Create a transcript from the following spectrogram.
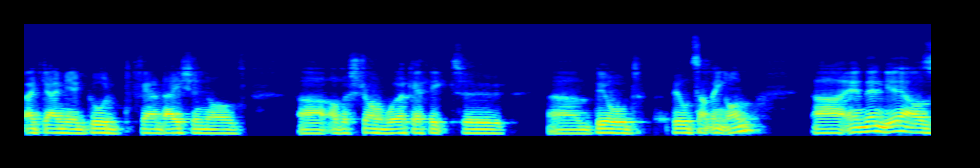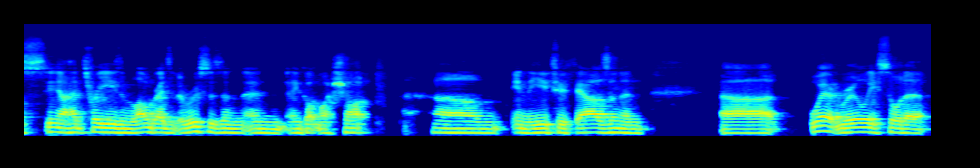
that gave me a good foundation of uh, of a strong work ethic to um, build build something on. Uh, and then, yeah, I was, you know, I had three years in lower grades at the Roosters and, and, and got my shot um, in the year 2000. And uh, where it really sort of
